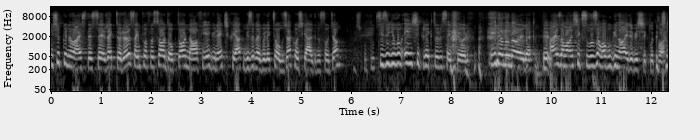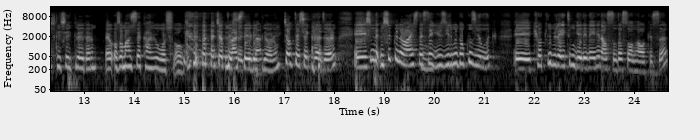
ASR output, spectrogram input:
Işık Üniversitesi Rektörü Sayın Profesör Doktor Nafiye Güneş Kıyak bizimle birlikte olacak. Hoş geldiniz hocam. Hoş bulduk. Sizi yılın en şık rektörü seçiyorum. İnanın öyle. Evet. Her zaman şıksınız ama bugün ayrı bir şıklık var. Çok teşekkür ederim. E, o zaman size kahve borçlu oldum. Çok Üniversiteyi bekliyorum. Çok teşekkür ediyorum. Ee, şimdi Işık Üniversitesi 129 yıllık e, köklü bir eğitim geleneğinin aslında son halkası.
